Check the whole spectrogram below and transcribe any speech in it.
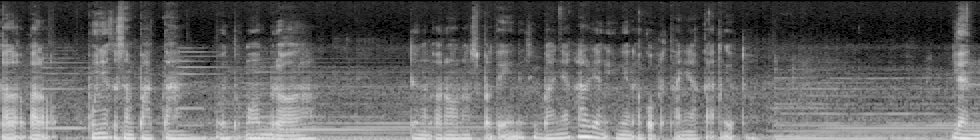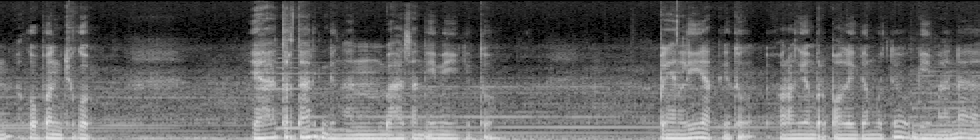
kalau kalau punya kesempatan untuk ngobrol dengan orang-orang seperti ini sih banyak hal yang ingin aku pertanyakan gitu dan aku pun cukup ya tertarik dengan bahasan ini gitu. Pengen lihat gitu orang yang berpoligami itu gimana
